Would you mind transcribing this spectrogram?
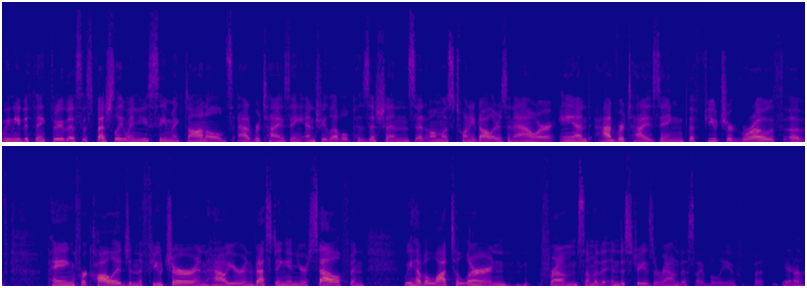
we need to think through this, especially when you see McDonald's advertising entry level positions at almost $20 an hour and advertising the future growth of paying for college in the future and how you're investing in yourself. And we have a lot to learn from some of the industries around us, I believe. But yeah,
